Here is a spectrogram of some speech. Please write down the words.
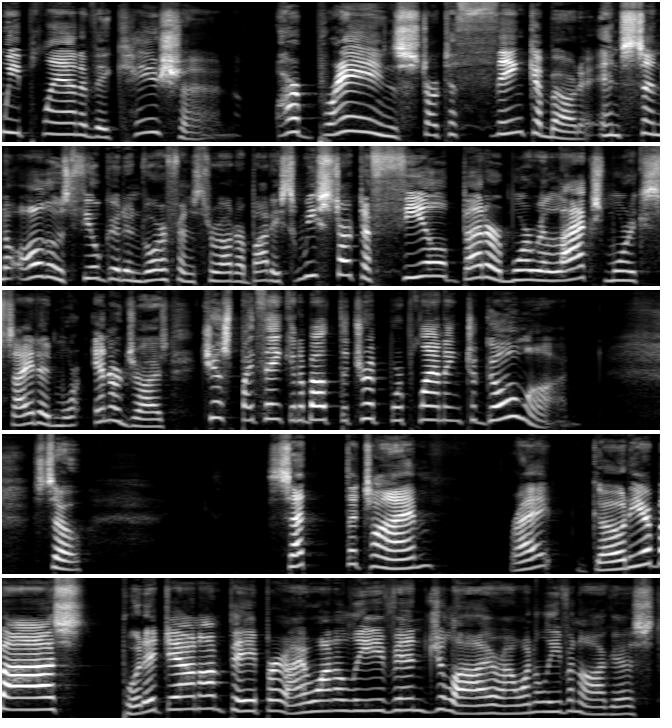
we plan a vacation, our brains start to think about it and send all those feel good endorphins throughout our body. So we start to feel better, more relaxed, more excited, more energized just by thinking about the trip we're planning to go on. So set the time, right? Go to your boss, put it down on paper. I want to leave in July or I want to leave in August.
